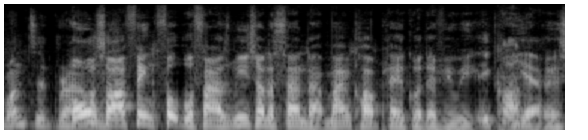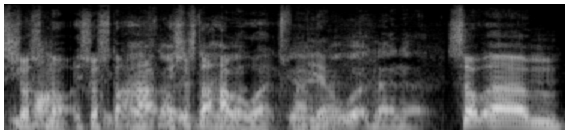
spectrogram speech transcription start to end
run to the ground. Also, I think football fans, we need to understand that man can't play good every week. He can't. Yeah, it's just can't. not. It's just not No, how. It's just not how it works. Yeah, fam. it don't work like that. So, um,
